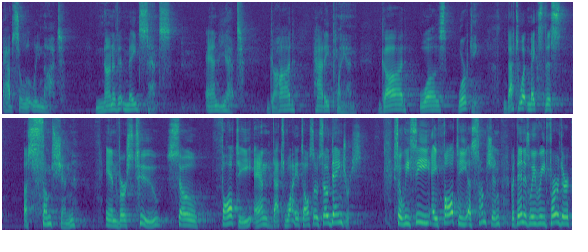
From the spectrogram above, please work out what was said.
Absolutely not. None of it made sense. And yet, God had a plan. God was working. That's what makes this assumption in verse 2 so faulty, and that's why it's also so dangerous. So we see a faulty assumption, but then as we read further,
